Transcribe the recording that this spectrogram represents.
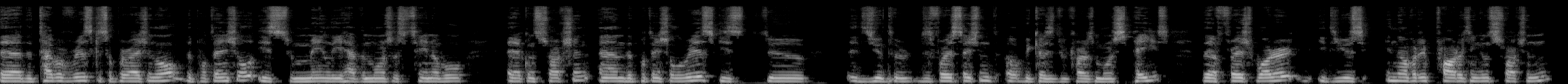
Uh, the type of risk is operational. The potential is to mainly have a more sustainable uh, construction, and the potential risk is to it's due to deforestation uh, because it requires more space. The fresh water, it uses innovative products in construction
